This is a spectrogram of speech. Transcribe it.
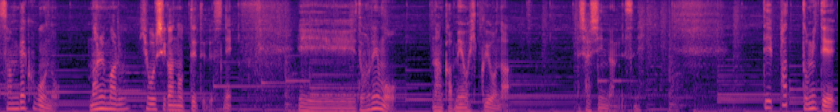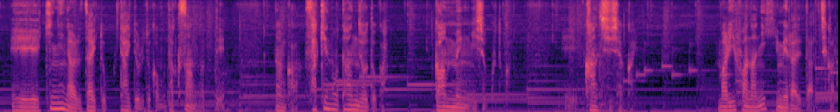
300号の丸々表紙が載っててですね、えー、どれもなんか目を引くような写真なんですね。でパッと見て、えー、気になるタイトタイトルとかもたくさんあってなんか酒の誕生とか顔面移植とか、えー、監視社会マリファナに秘められた力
